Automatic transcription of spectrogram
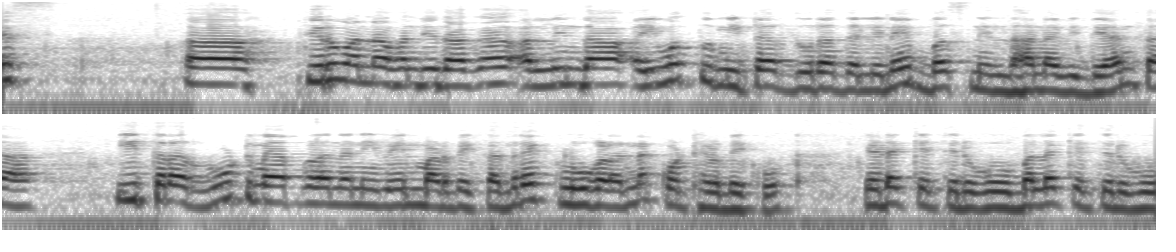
ಎಸ್ ತಿರುವನ್ನು ಹೊಂದಿದಾಗ ಅಲ್ಲಿಂದ ಐವತ್ತು ಮೀಟರ್ ದೂರದಲ್ಲಿನೇ ಬಸ್ ನಿಲ್ದಾಣವಿದೆ ಅಂತ ಈ ಥರ ರೂಟ್ ಮ್ಯಾಪ್ಗಳನ್ನು ನೀವೇನು ಮಾಡಬೇಕಂದ್ರೆ ಕ್ಲೂಗಳನ್ನು ಕೊಟ್ಟು ಹೇಳಬೇಕು. ಎಡಕ್ಕೆ ತಿರುಗು, ಬಲಕ್ಕೆ ತಿರುಗು,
